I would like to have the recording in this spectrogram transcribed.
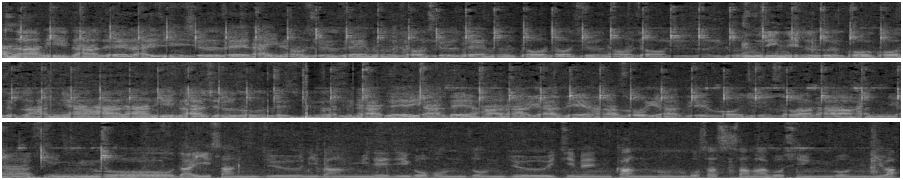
阿弥陀税大人衆税大名衆税無常衆税無東上衆納上真実不公公説般若花弥陀衆属絶中月やべやべ腹やべ腹そうやべ法人そわか般若心経第三十二番峰寺ご本尊十一面観音菩薩様ご神言には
